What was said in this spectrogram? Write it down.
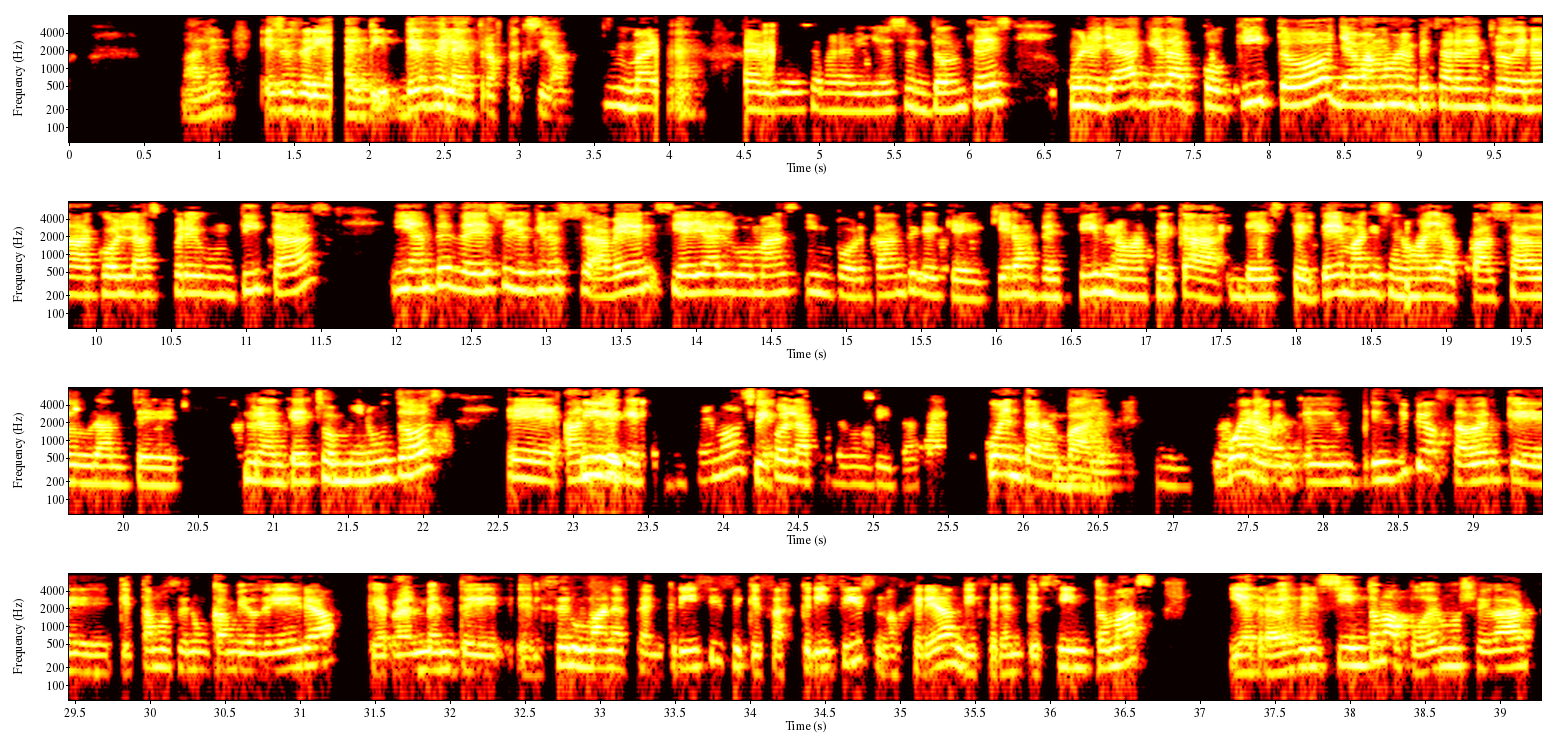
¿Vale? Ese sería el tip, desde la introspección. Maravilloso, maravilloso. Entonces, bueno, ya queda poquito, ya vamos a empezar dentro de nada con las preguntitas. Y antes de eso, yo quiero saber si hay algo más importante que, quieras decirnos acerca de este tema que se nos haya pasado durante, durante estos minutos, eh, antes de que comencemos con las preguntitas. Cuéntanos. Vale. Bueno, en, principio saber que, estamos en un cambio de era, que realmente el ser humano está en crisis y que esas crisis nos generan diferentes síntomas y a través del síntoma podemos llegar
